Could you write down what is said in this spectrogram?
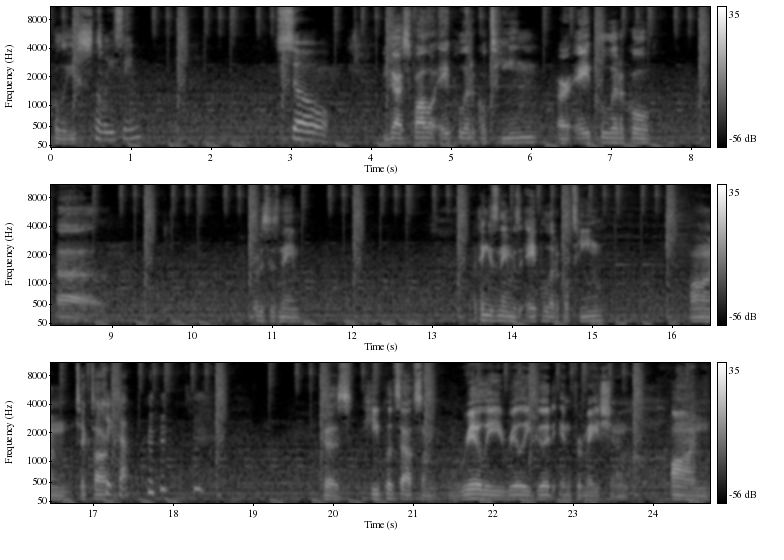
Police. policing so You guys follow apolitical team or apolitical uh what is his name? I think his name is apolitical team on TikTok tiktok because he puts out some really really good information on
